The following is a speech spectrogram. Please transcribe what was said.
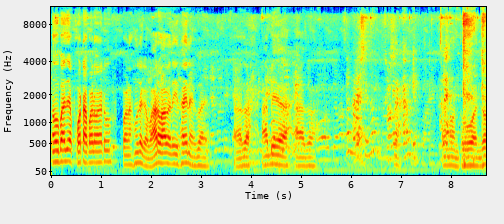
નવ બાજે ફોટા પાડવા હાટું પણ શું છે કે વારો આવે તો એ થાય ને જો આ બે, આ જો. તનો ધોવા જો.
